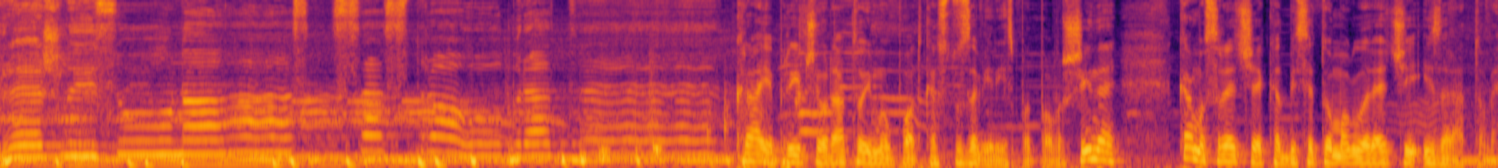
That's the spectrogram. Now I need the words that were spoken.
prešli su nas sestro, brate Kraj je priče o ratovima u podcastu Zaviri ispod površine. Kamo sreće kad bi se to moglo reći i za ratove.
